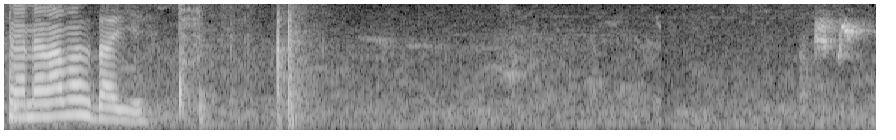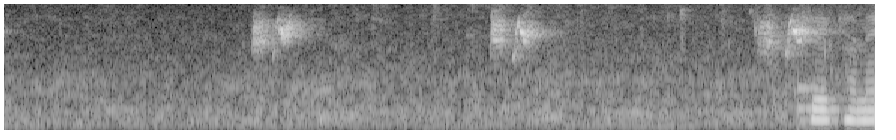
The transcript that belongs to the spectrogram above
ফ্যানের আওয়াজ দাইয়ে সেখানে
